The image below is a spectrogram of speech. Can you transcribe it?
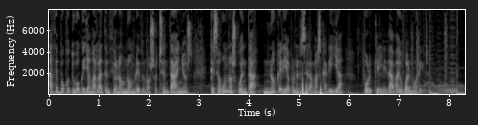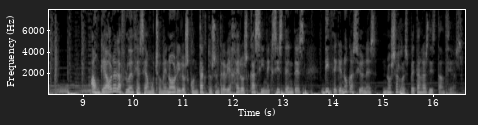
Hace poco tuvo que llamar la atención a un hombre de unos 80 años que, según nos cuenta, no quería ponerse la mascarilla porque le daba igual morir. Aunque ahora la afluencia sea mucho menor y los contactos entre viajeros casi inexistentes, dice que en ocasiones no se respetan las distancias.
